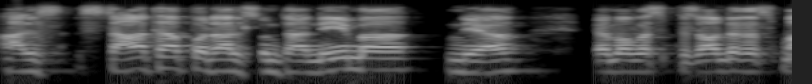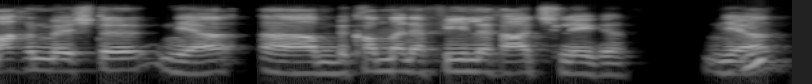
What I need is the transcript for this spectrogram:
als Startup oder als Unternehmer, ja, wenn man was Besonderes machen möchte, ja, ähm, bekommt man ja viele Ratschläge. Mhm. Ja.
